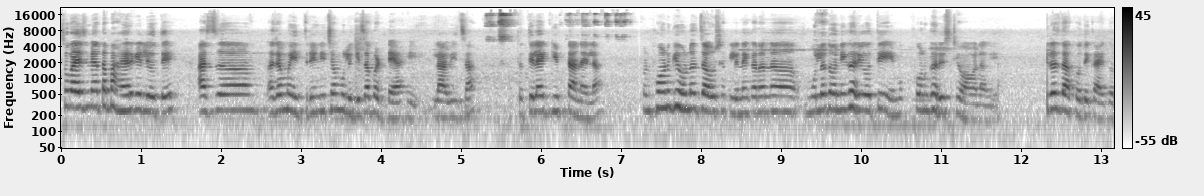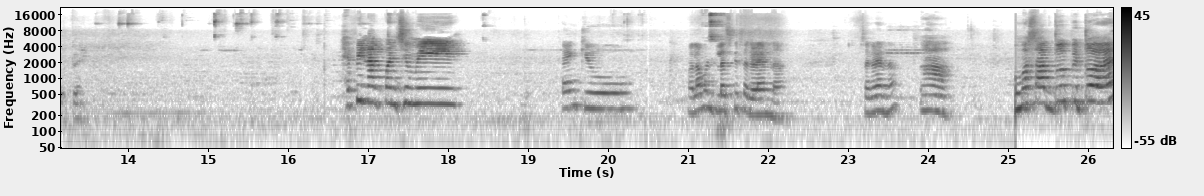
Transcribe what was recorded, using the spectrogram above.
सो गाईज मी आता बाहेर गेले होते. आज माझ्या मैत्रिणीच्या मुलगीचा बड्डे आहे लावीचा. तर तिला एक गिफ्ट आणायला. पण फोन घेऊनच जाऊ शकले नाही कारण मुलं दोन्ही घरी होती मग फोन घरीच ठेवावा लागला. तिलाच दाखवते काय करतोय. हॅपी नागपंचमी थँक्यू मला म्हटलंस की सगळ्यांना. सगळ्यांना? हा. मग साप दूध पितोय?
